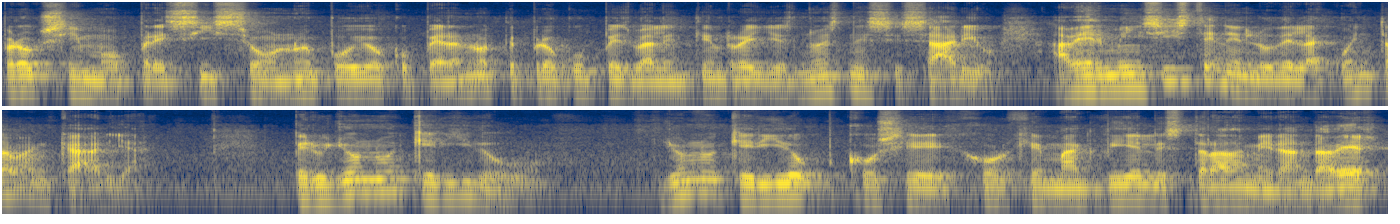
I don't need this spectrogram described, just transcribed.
Próximo, preciso, no he podido cooperar, no te preocupes Valentín Reyes, no es necesario. A ver, me insisten en lo de la cuenta bancaria, pero yo no he querido, yo no he querido José Jorge Magdiel Estrada Miranda. A ver,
